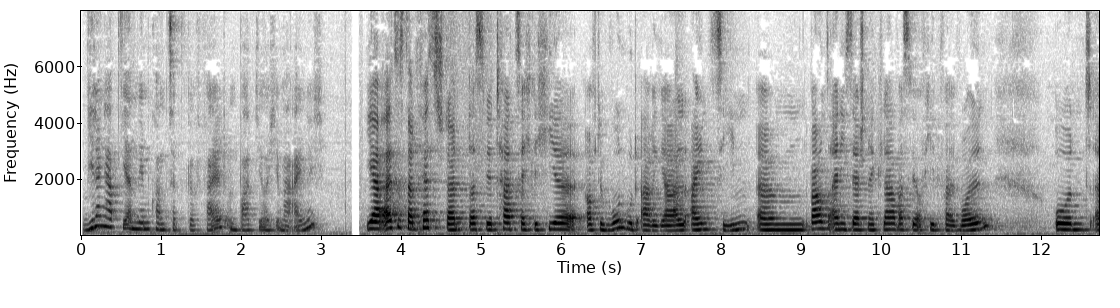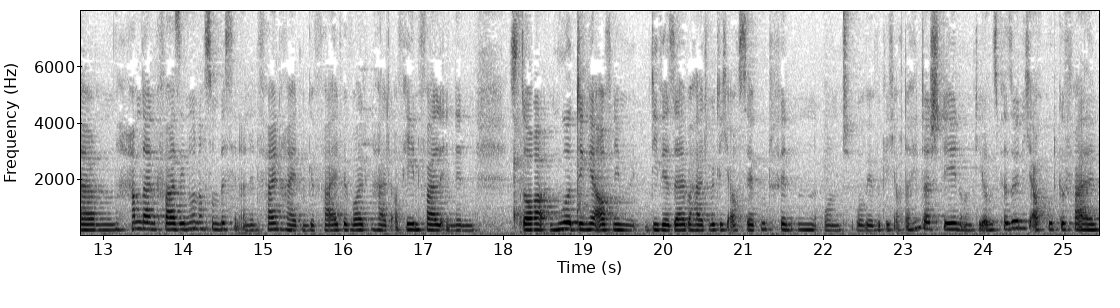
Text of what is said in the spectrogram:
Wie lange habt ihr an dem Konzept gefeilt und wart ihr euch immer einig? Ja, als es dann feststand, dass wir tatsächlich hier auf dem Wohngutareal einziehen, ähm, war uns eigentlich sehr schnell klar, was wir auf jeden Fall wollen und ähm, haben dann quasi nur noch so ein bisschen an den Feinheiten gefeilt. Wir wollten halt auf jeden Fall in den Store nur Dinge aufnehmen, die wir selber halt wirklich auch sehr gut finden und wo wir wirklich auch dahinter stehen und die uns persönlich auch gut gefallen.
